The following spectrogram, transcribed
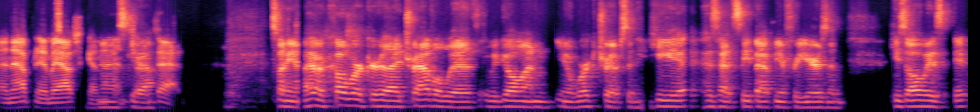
an apnea mask and, mask, and yeah. that. It's funny. I have a coworker that I travel with. We go on, you know, work trips, and he has had sleep apnea for years, and he's always it,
